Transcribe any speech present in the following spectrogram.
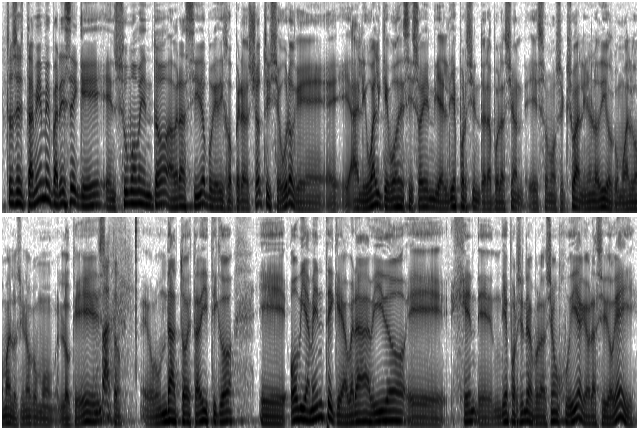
entonces también me parece que en su momento habrá sido porque dijo, pero yo estoy seguro que eh, al igual que vos decís hoy en día el 10% de la población es homosexual, y no lo digo como algo malo, sino como lo que es, Un dato. eh, un dato estadístico, eh, obviamente que habrá habido eh, gente, un 10% de la población judía que habrá sido gay,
